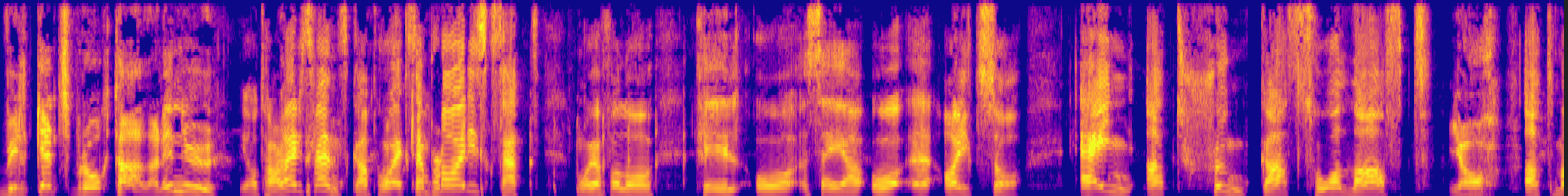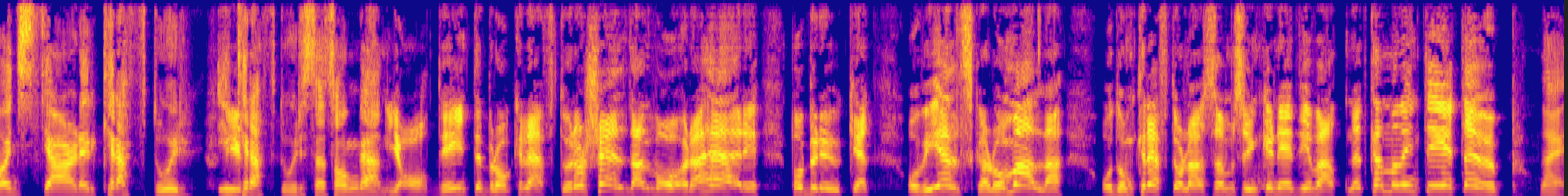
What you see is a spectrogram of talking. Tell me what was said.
Hvilket språk taler de nå? Ja, taler svenska på eksemplarisk sett, må jeg få lov til å si. Og eh, altså, enn at sjunka så lavt Ja, at man stjeler kreftor i kreftorsesongen. ja, det er ikke bra. Kreftor har sjelden vært her på bruket og vi elsker dem alle. Og de kräftorna som synker ned i vattnet kan man ikke ete opp. Nei,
